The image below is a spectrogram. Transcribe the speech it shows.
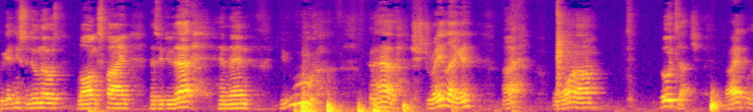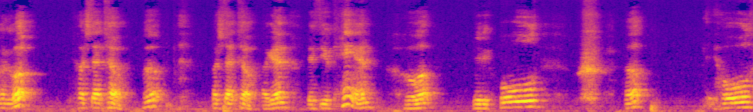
We're getting used to doing those. Long spine as we do that. And then you're gonna have straight legged, all right? One arm, toe touch, all right? We're gonna go up, touch that toe, up, touch that toe. Again, if you can, go up, maybe hold, up, maybe hold,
